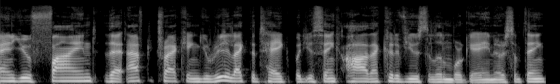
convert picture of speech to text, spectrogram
and you find that after tracking you really like the take, but you think, ah, that could have used a little more gain or something,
